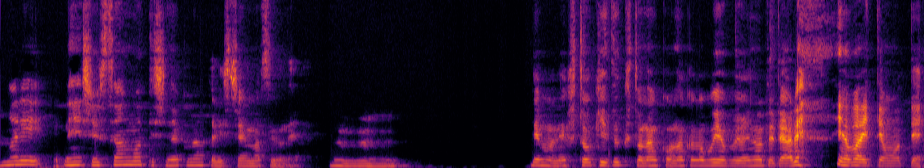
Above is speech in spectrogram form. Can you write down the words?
んまりね、出産後ってしなくなったりしちゃいますよね。うんうん。でもね、ふと気づくとなんかお腹がブヨブヨになってて、あれ やばいって思って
